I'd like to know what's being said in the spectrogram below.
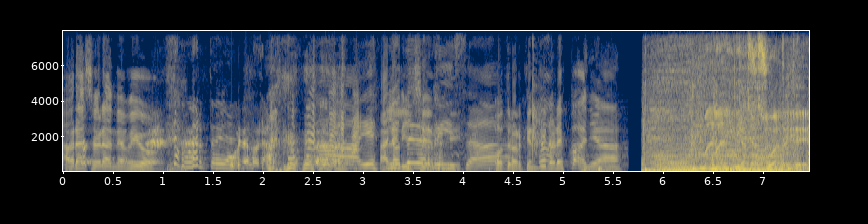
abrazo grande, amigo. Muerto de risa. Ay, Ale exploté de risa. otro argentino en España. Maldita suerte.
